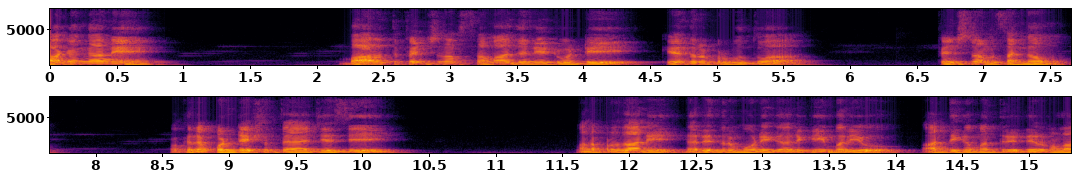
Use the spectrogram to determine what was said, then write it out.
భాగంగానే భారత్ పెన్షనర్ సమాజ్ అనేటువంటి కేంద్ర ప్రభుత్వ పెన్షనర్ల సంఘం ఒక రిప్రజెంటేషన్ తయారు చేసి మన ప్రధాని నరేంద్ర మోడీ గారికి మరియు ఆర్థిక మంత్రి నిర్మలా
